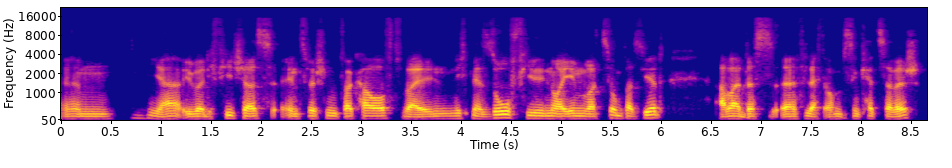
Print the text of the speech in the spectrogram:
ähm, ja über die Features inzwischen verkauft, weil nicht mehr so viel neue Innovation passiert. Aber das äh, vielleicht auch ein bisschen ketzerisch.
